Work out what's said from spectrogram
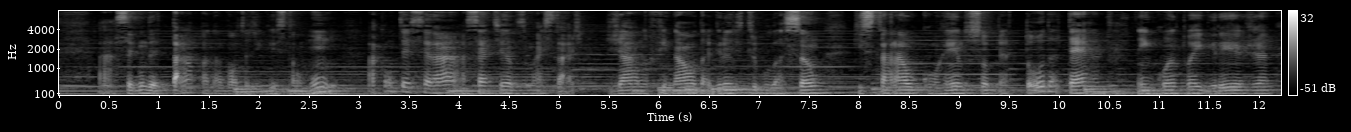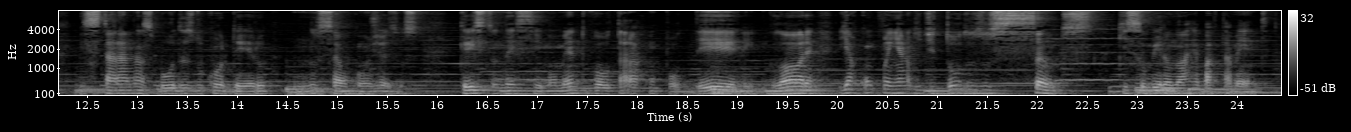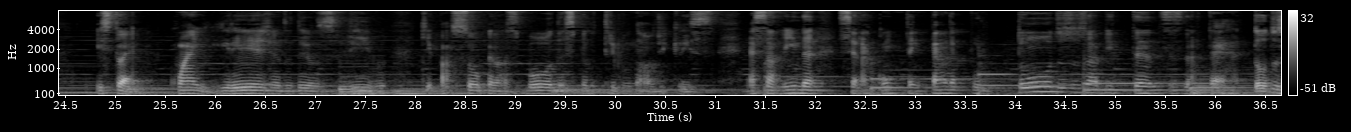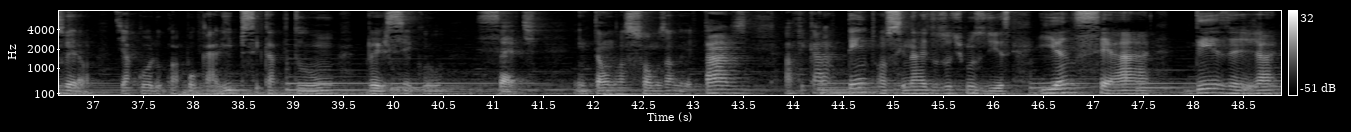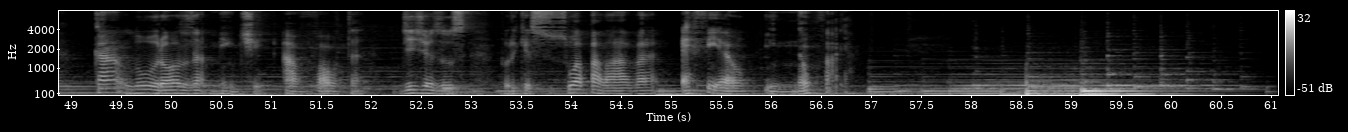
A segunda etapa da volta de Cristo ao mundo acontecerá sete anos mais tarde, já no final da grande tribulação que estará ocorrendo sobre toda a terra, enquanto a igreja estará nas bodas do Cordeiro no céu com Jesus. Cristo, nesse momento, voltará com poder e glória e acompanhado de todos os santos que subiram no arrebatamento, isto é, com a igreja do Deus vivo que passou pelas bodas, pelo tribunal de Cristo. Essa vinda será contemplada por todos os habitantes da terra, todos verão, de acordo com Apocalipse capítulo 1, versículo 7. Então nós somos alertados a ficar atento aos sinais dos últimos dias e ansiar, desejar calorosamente a volta de Jesus porque Sua palavra é fiel e não falha.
